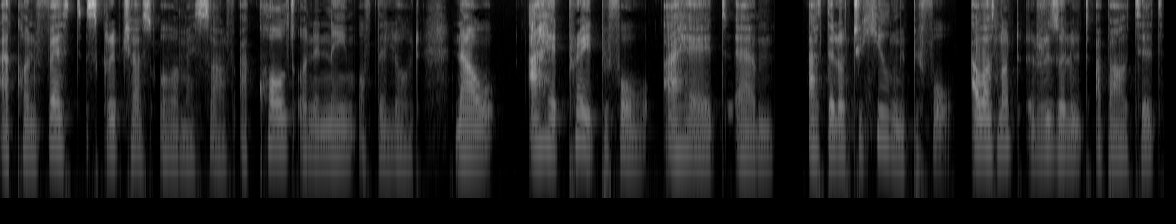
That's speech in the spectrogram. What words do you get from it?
I confessed scriptures over myself. I called on the name of the Lord. Now, I had prayed before. I had um, asked the Lord to heal me before. I was not resolute about it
